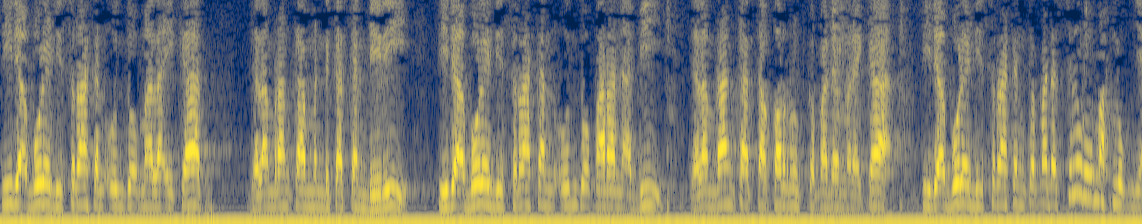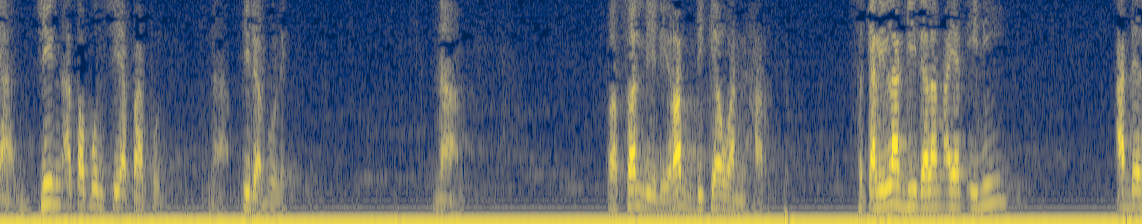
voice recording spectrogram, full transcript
Tidak boleh diserahkan untuk malaikat dalam rangka mendekatkan diri, tidak boleh diserahkan untuk para nabi dalam rangka takarrub kepada mereka, tidak boleh diserahkan kepada seluruh makhluknya, jin ataupun siapa pun. Nah, tidak boleh. Nah, fasalli li rabbika wanhar. Sekali lagi dalam ayat ini ada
